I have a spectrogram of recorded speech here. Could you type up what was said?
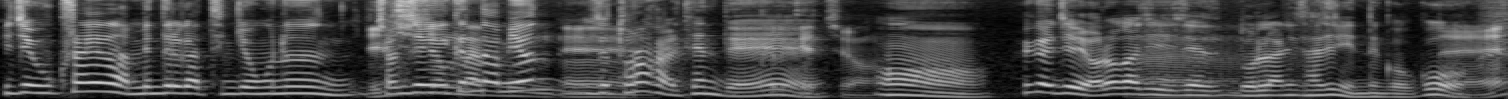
이제 우크라이나 난민들 같은 경우는 전쟁이 끝나면 난민, 예. 이제 돌아갈 텐데. 그렇겠죠. 어, 그러니까 이제 여러 가지 아. 이제 논란이 사실 있는 거고. 네.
